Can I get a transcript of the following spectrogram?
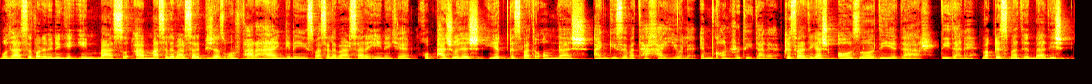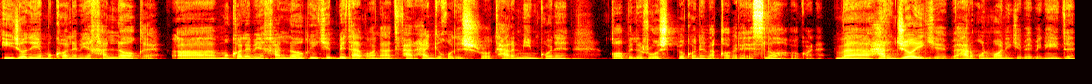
متاسفانه می‌بینیم که این مسئله بر سر پیش از اون فرهنگ نیست. مسئله بر سر اینه که خب پژوهش یک قسمت عمدهش انگیزه و تخیله امکان رو دیدنه. قسمت دیگهش آزادی در دیدنه. و قسمت بعدیش ایجاد یه مکالمه خلاقه. مکالمه خلاقی که بتواند فرهنگ خودش رو ترمیم کنه قابل رشد بکنه و قابل اصلاح بکنه. و هر جایی که به هر عنوانی که ببینید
